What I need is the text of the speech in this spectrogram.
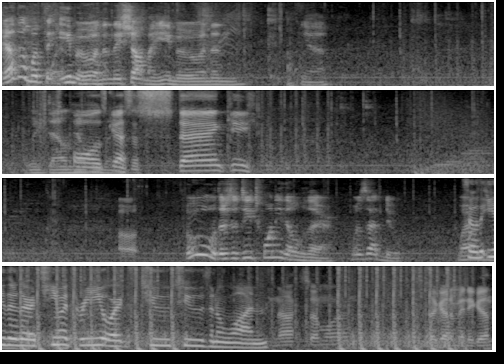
got them with the emu, and then they shot my emu, and then, yeah, went downhill. Oh, this there. gas is stanky. Oh, Ooh, there's a D20 over there. What does that do? What So either they're a team of three or it's two twos and a one. knock someone. I got a minigun.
